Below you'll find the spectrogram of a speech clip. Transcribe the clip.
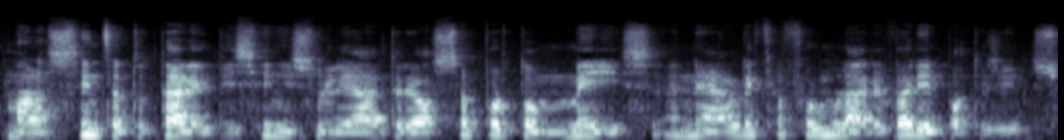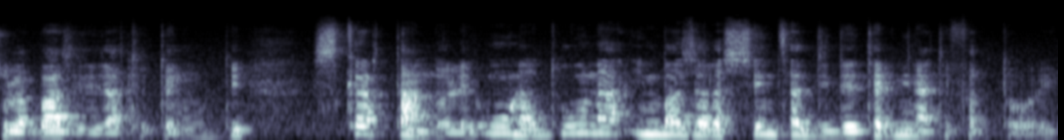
ma l'assenza totale di segni sulle altre ossa portò Mace e Ehrlich a formulare varie ipotesi sulla base dei dati ottenuti, scartandole una ad una in base all'assenza di determinati fattori.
